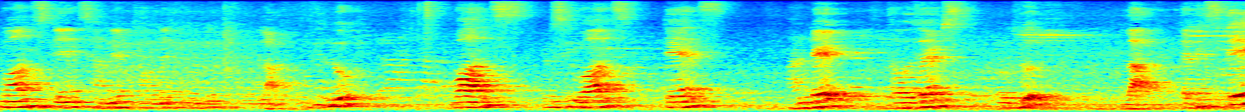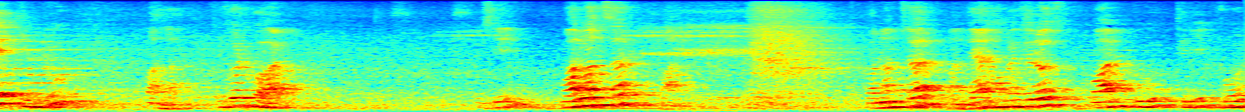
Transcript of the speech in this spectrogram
ones, tens, hundred, thousand into lakh. Okay, look. Ones, you see ones, tens, hundred, thousands, into lakh. That is 10 into 1 lakh. Equal to what? You see, 1 ones are 1. One answer, one. There how many zeros? One, two, three, four,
